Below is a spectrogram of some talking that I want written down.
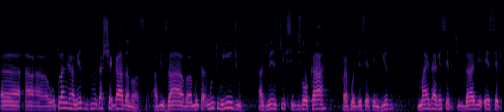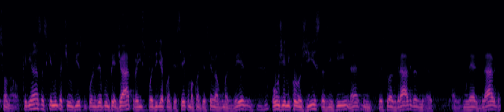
uh, o planejamento do, da chegada nossa. Avisava, muita, muito índio, às vezes tinha que se deslocar para poder ser atendido mas a receptividade excepcional. Crianças que nunca tinham visto, por exemplo, um pediatra, isso poderia acontecer, como aconteceu algumas vezes, uhum. ou ginecologistas, enfim, né, com pessoas grávidas, as, as, mulheres grávidas.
